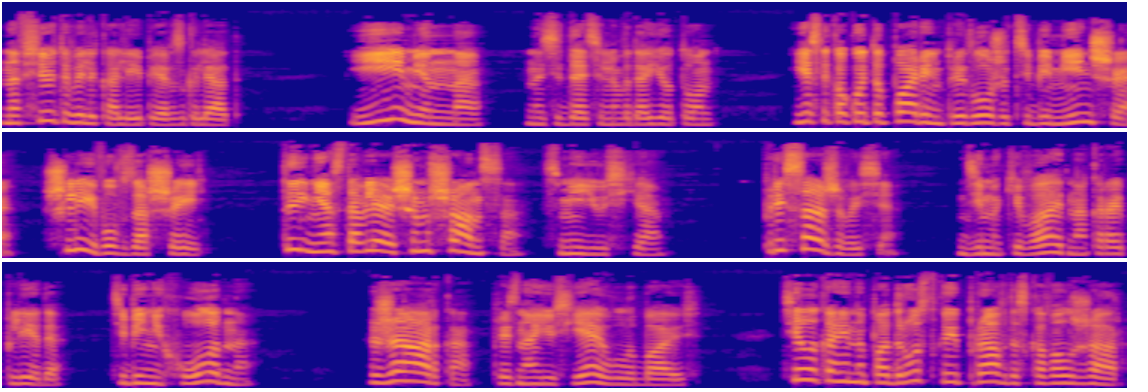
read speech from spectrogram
на все это великолепие взгляд. «Именно!» — назидательно выдает он. «Если какой-то парень предложит тебе меньшее, Шли его в зашей. Ты не оставляешь им шанса, смеюсь я. Присаживайся. Дима кивает на край пледа. Тебе не холодно? Жарко, признаюсь я и улыбаюсь. Тело Карины подростка и правда сковал жар,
